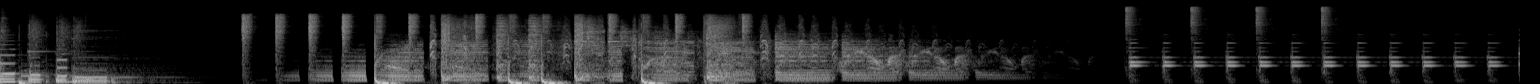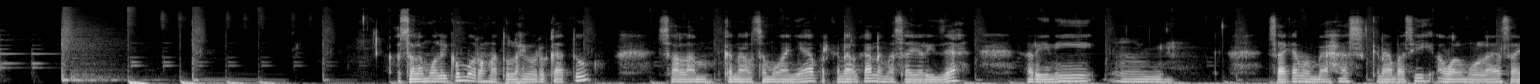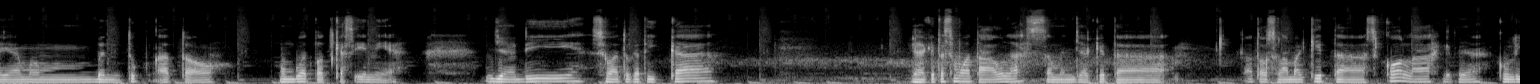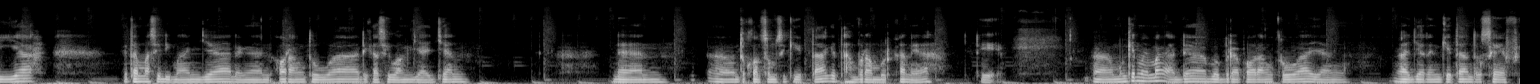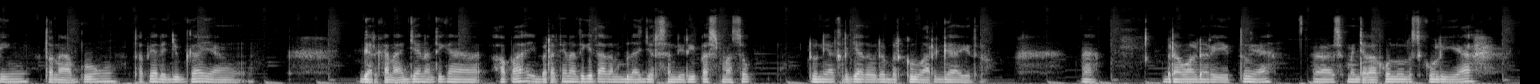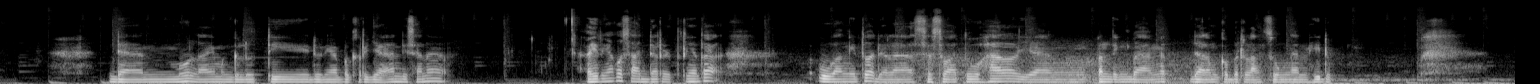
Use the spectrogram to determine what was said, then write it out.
Assalamualaikum warahmatullahi wabarakatuh. Salam kenal semuanya. Perkenalkan nama saya Riza. Hari ini hmm, Saya akan membahas Kenapa sih awal mula saya membentuk Atau membuat podcast ini ya. Jadi suatu ketika Ya kita semua tahu lah Semenjak kita Atau selama kita sekolah gitu ya Kuliah kita masih dimanja dengan orang tua dikasih uang jajan. Dan uh, untuk konsumsi kita kita hambur-hamburkan ya. Jadi uh, mungkin memang ada beberapa orang tua yang ngajarin kita untuk saving atau nabung tapi ada juga yang biarkan aja nanti apa ibaratnya nanti kita akan belajar sendiri pas masuk dunia kerja atau udah berkeluarga gitu. Nah berawal dari itu ya uh, semenjak aku lulus kuliah dan mulai menggeluti dunia pekerjaan di sana akhirnya aku sadar ternyata uang itu adalah sesuatu hal yang penting banget dalam keberlangsungan hidup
